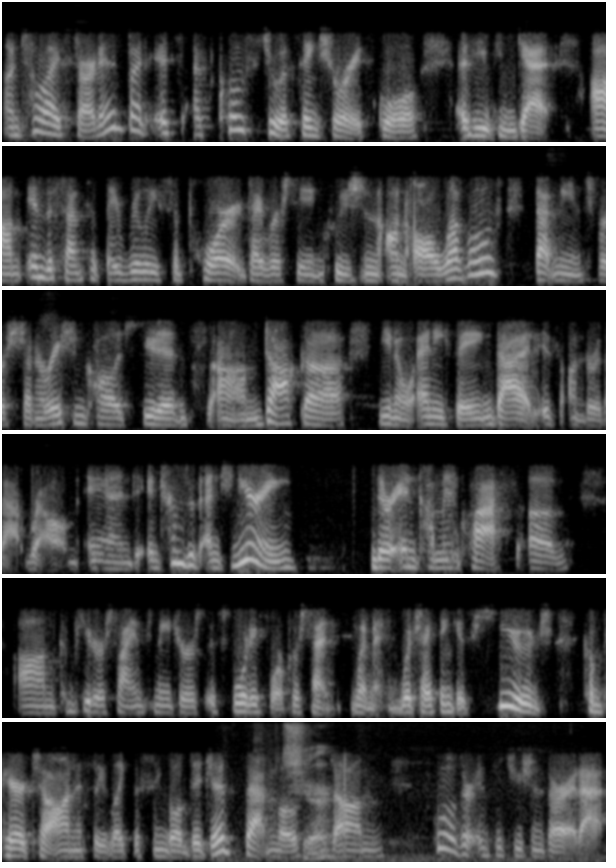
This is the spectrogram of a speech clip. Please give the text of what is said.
until I started, but it's as close to a sanctuary school as you can get um, in the sense that they really support diversity and inclusion on all levels. That means first generation college students, um, DACA, you know, anything that is under that realm. And in terms of engineering, their incoming class of um, computer science majors is 44% women, which I think is huge compared to honestly like the single digits that most sure. um, schools or institutions are at.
